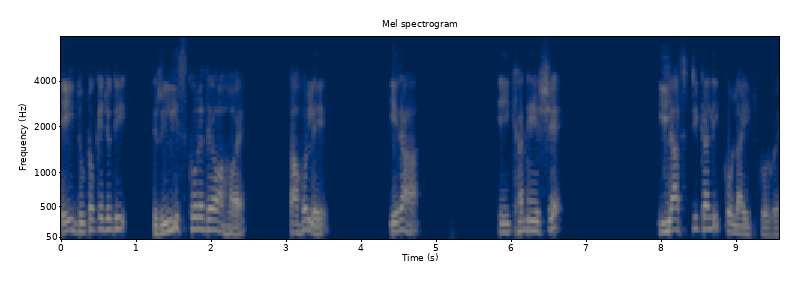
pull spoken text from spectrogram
এই দুটোকে যদি রিলিজ করে দেওয়া হয়, তাহলে এরা এইখানে এসে ইলাস্টিক্যালি কোলাইড করবে।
